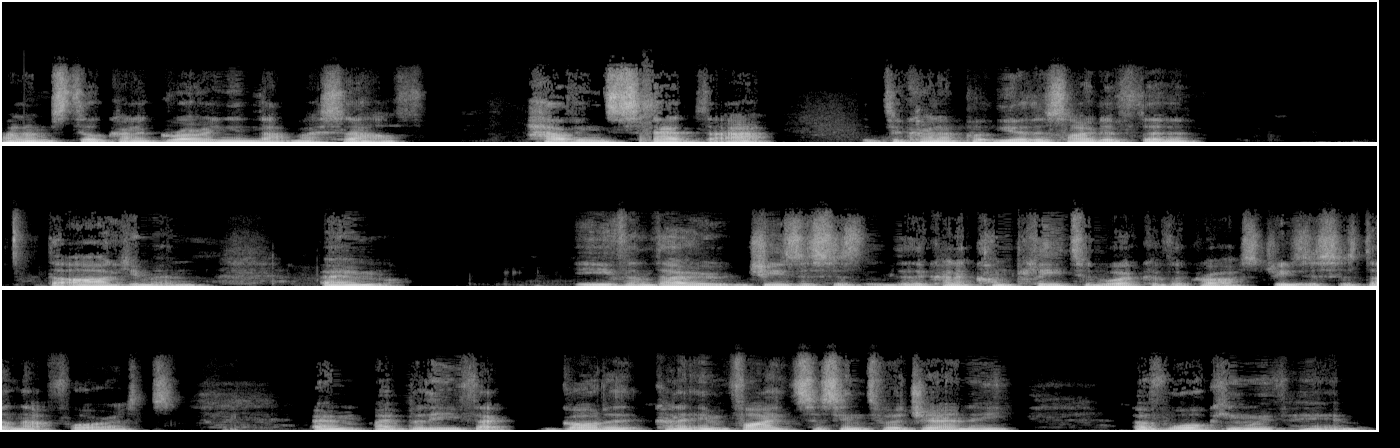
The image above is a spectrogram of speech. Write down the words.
and I'm still kind of growing in that myself. Having said that, to kind of put the other side of the the argument, um, even though Jesus is the kind of completed work of the cross, Jesus has done that for us. Um, I believe that God kind of invites us into a journey of walking with Him,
